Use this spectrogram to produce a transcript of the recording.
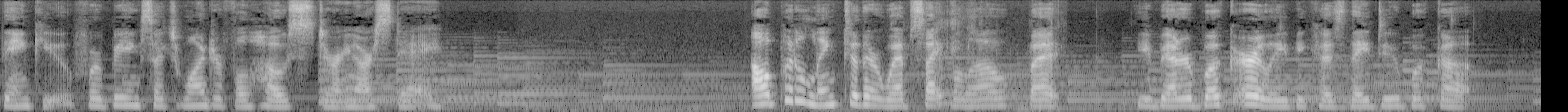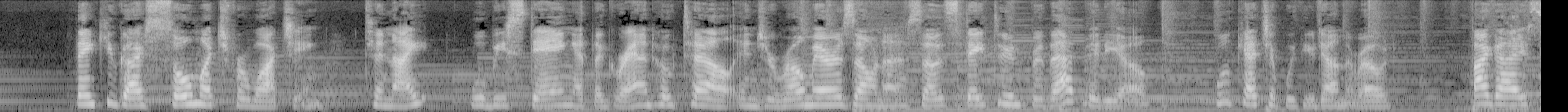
thank you for being such wonderful hosts during our stay. I'll put a link to their website below, but you better book early because they do book up. Thank you guys so much for watching. Tonight, we'll be staying at the Grand Hotel in Jerome, Arizona, so stay tuned for that video. We'll catch up with you down the road. Bye guys!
